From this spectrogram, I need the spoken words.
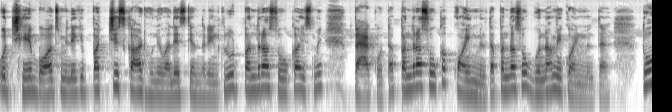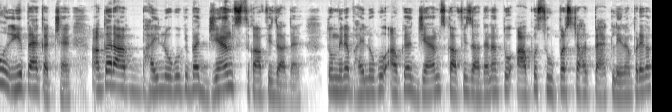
और छः बॉल्स मिलेगी, पच्चीस कार्ड होने वाले इसके अंदर इंक्लूड पंद्रह का इसमें पैक होता है, पंद्रह का कॉइन मिलता है, पंद्रह सौ गुना में कॉइन मिलता है। तो ये पैक अच्छा है। अगर आप भाई लोगों के पास जैम्स काफ़ी ज़्यादा है तो मेरे भाई लोगों, आपके पास जैम्स काफ़ी ज़्यादा है ना तो आपको सुपर स्टार पैक लेना पड़ेगा।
